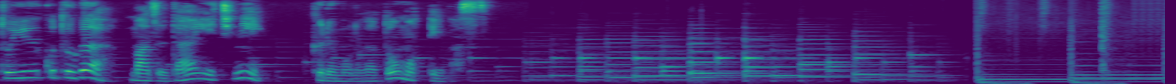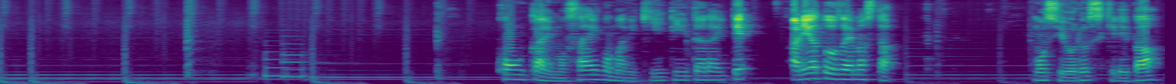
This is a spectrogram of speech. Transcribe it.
ということが、まず第一に来るものだと思っています。今回も最後まで聞いていただいてありがとうございました。もしよろしければ、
